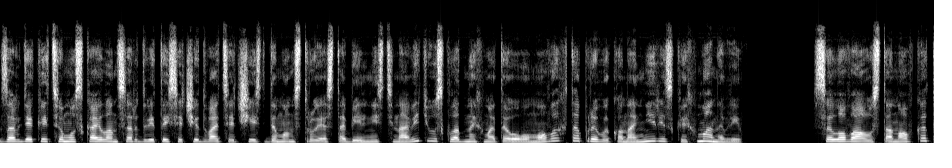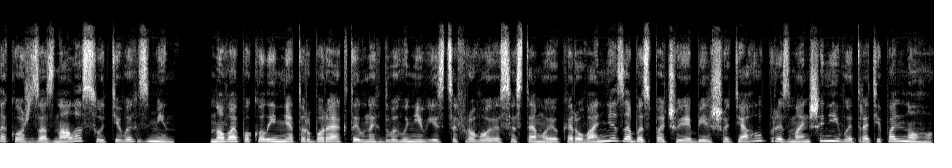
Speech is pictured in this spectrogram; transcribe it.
Завдяки цьому Skylancer 2026 демонструє стабільність навіть у складних метеоумовах та при виконанні різких маневрів. Силова установка також зазнала суттєвих змін. Нове покоління турбореактивних двигунів із цифровою системою керування забезпечує більшу тягу при зменшеній витраті пального.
